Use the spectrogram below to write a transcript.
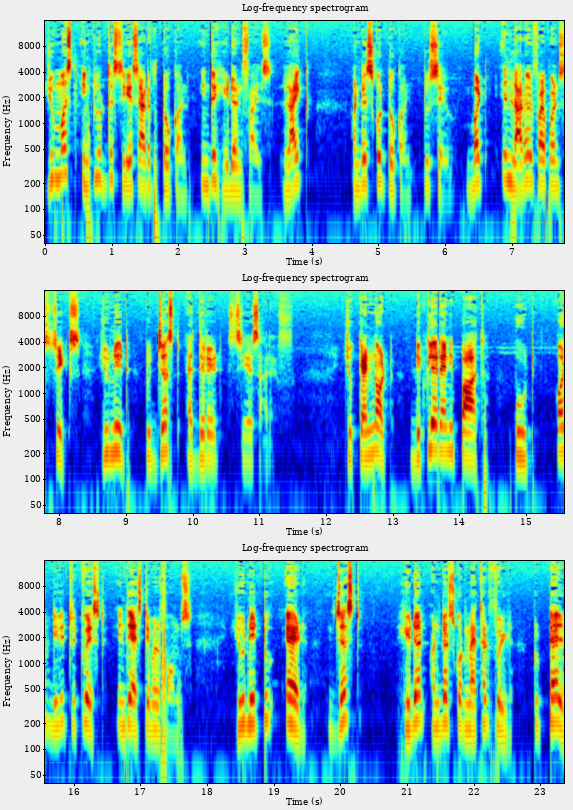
you must include the CSRF token in the hidden files like underscore token to save but in Laravel 5.6 you need to just at the rate CSRF. You cannot declare any path, put or delete request in the HTML forms. You need to add just hidden underscore method field to tell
